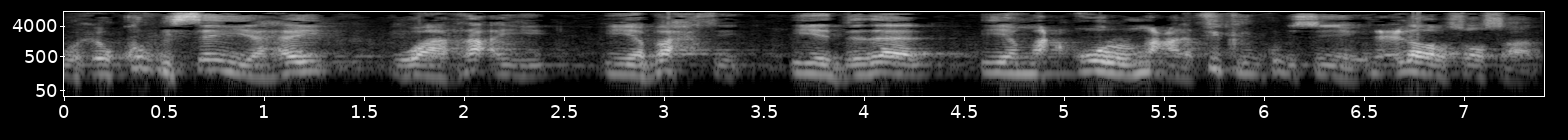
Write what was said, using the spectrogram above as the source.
wuxuu ku dhisan yahay waa ra'yi iyo baxsi iyo dadaal iyo macquululmacna fikri ku dhisan yahay in cilada la soo saaro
